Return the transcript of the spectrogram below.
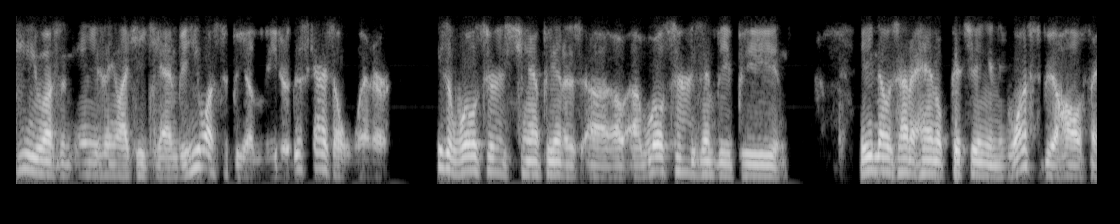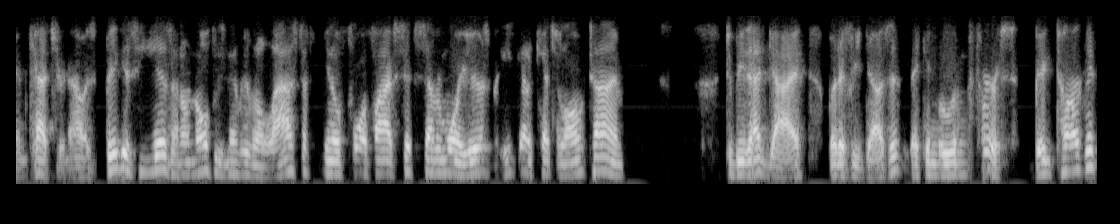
he wasn't anything like he can be. He wants to be a leader. This guy's a winner. He's a World Series champion, as uh, a World Series MVP, and he knows how to handle pitching and he wants to be a Hall of Fame catcher. Now, as big as he is, I don't know if he's going to be able to last, you know, four, five, six, seven more years, but he's got to catch a long time to be that guy. But if he doesn't, they can move him first. Big target,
